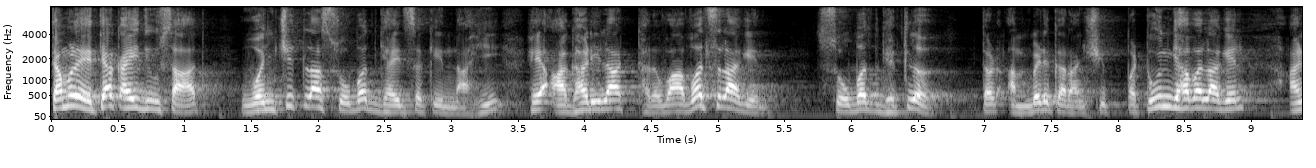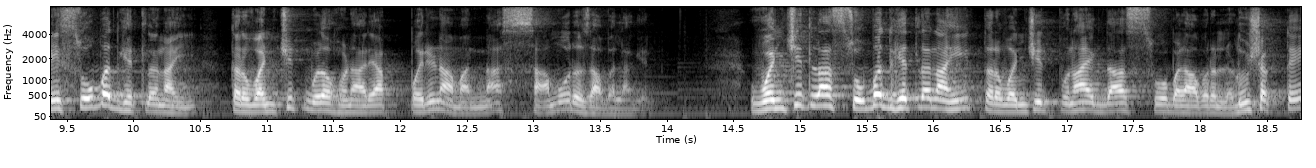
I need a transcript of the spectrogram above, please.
त्यामुळे येत्या काही दिवसात वंचितला सोबत घ्यायचं की नाही हे आघाडीला ठरवावंच लागेल. सोबत घेतलं तर आंबेडकरांशी पटवून घ्यावं लागेल आणि सोबत घेतलं नाही तर वंचितमुळं होणाऱ्या परिणामांना सामोरं जावं लागेल. वंचितला सोबत घेतलं नाही तर वंचित पुन्हा एकदा स्वबळावर लढू शकते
